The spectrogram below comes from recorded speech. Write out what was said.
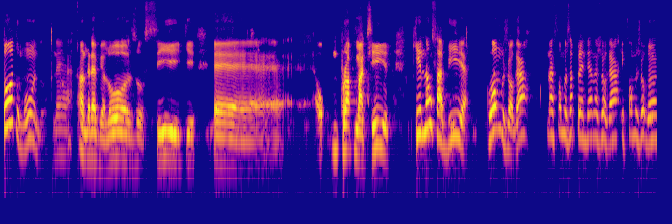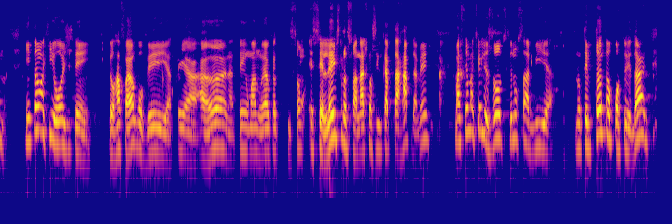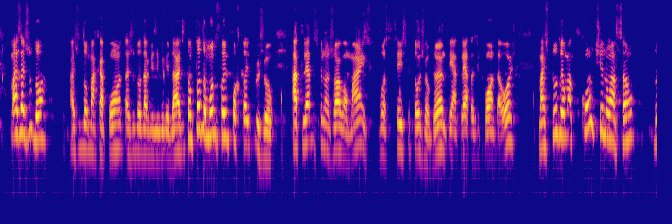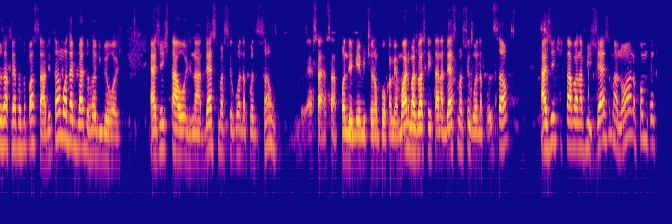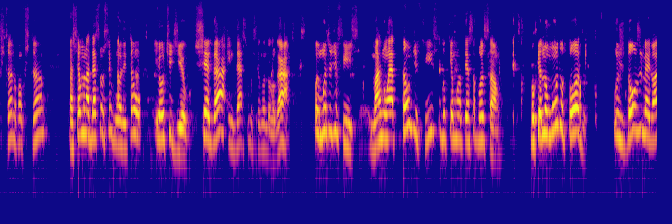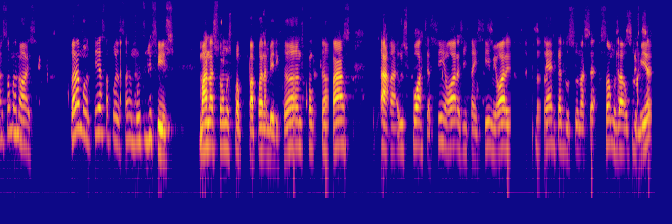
Todo mundo, né? André Veloso, SIC, é, o próprio Matias, que não sabia como jogar, nós fomos aprendendo a jogar e fomos jogando. Então, aqui hoje tem o Rafael Gouveia, tem a, a Ana, tem o Manuel, que, que, são excelentes profissionais, conseguem captar rapidamente, mas temos aqueles outros que não sabia, não teve tanta oportunidade, mas ajudou. Ajudou a marcar ponta, ajudou a dar visibilidade. Então, todo mundo foi importante para o jogo. Atletas que não jogam mais, vocês que estão jogando, tem atletas de ponta hoje, mas tudo é uma continuação dos atletas do passado. Então, a modalidade do rugby hoje, a gente está hoje na 12 posição, essa, essa pandemia me tirou um pouco a memória, mas eu acho que a gente está na 12 posição. A gente estava na 29, fomos conquistando, conquistando. Nós estamos na 12. Então, eu te digo, chegar em 12 lugar foi muito difícil, mas não é tão difícil do que manter essa posição. Porque no mundo todo, os 12 melhores somos nós. Para manter essa posição é muito difícil. Mas nós fomos para Pan-Americanos, conquistamos ah, o esporte assim, hora a gente está em cima, hora na América do Sul nós somos o primeiro.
